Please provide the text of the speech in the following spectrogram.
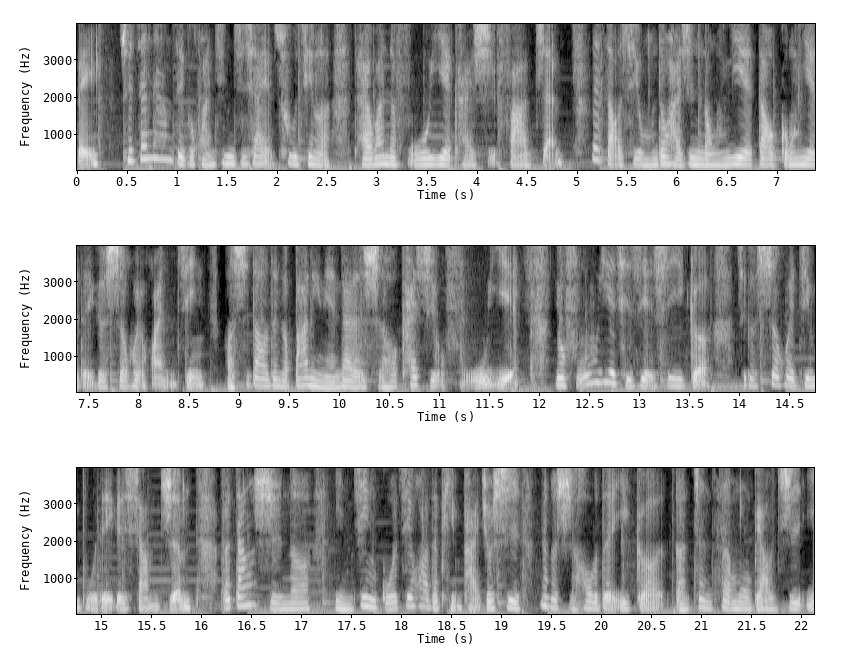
碑。所以在那样子一个环境之下，也促进了台湾的服务业开始发展。在早期，我们都还是农业到工业的一个社会环境，而是到那个八零年代的时候，开始有服务业。有服务业其实也是一个这个社会进步的一个象征。而当时呢，引进国际化的品牌，就是那个时候的一个呃政策目标之一。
